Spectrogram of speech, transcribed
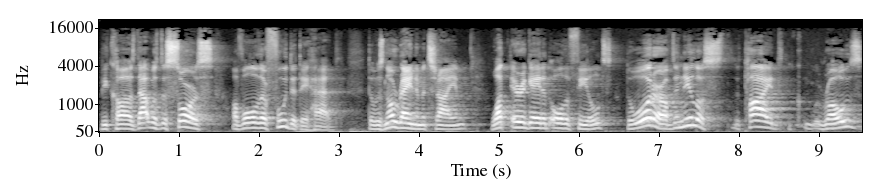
because that was the source of all their food that they had. There was no rain in Mitzrayim. What irrigated all the fields? The water of the Nilus. The tide rose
